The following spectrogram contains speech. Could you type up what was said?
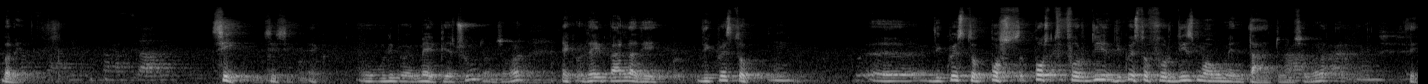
Va bene. Sì, sì, sì, ecco. Un libro che a me è piaciuto, insomma, ecco, lei parla di, di questo, eh, questo, post, post di questo Fordismo aumentato, insomma, sì,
